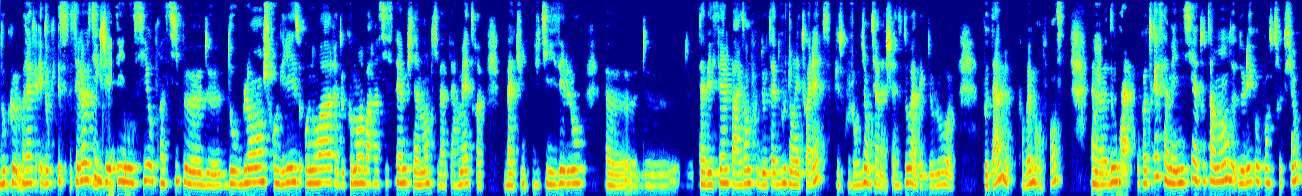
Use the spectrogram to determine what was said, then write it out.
Donc euh, bref, et donc c'est là aussi que j'ai été initiée au principe euh, de d'eau blanche, eau grise, eau noire et de comment avoir un système finalement qui va permettre bah, d'utiliser l'eau euh, de, de, ta vaisselle par exemple ou de ta douche dans les toilettes, puisqu'aujourd'hui on tire la chasse d'eau avec de l'eau potable quand même en France. Euh, donc, voilà. donc en tout cas ça m'a initiée à tout un monde de l'éco-construction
